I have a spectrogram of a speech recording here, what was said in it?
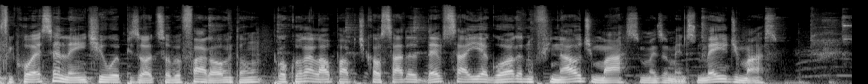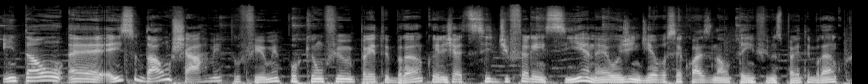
ficou excelente o episódio sobre o farol, então procura lá o Papo de Calçada, deve sair agora no final de março, mais ou menos, meio de março. Então, é, isso dá um charme pro filme, porque um filme preto e branco, ele já se diferencia, né? Hoje em dia você quase não tem filmes preto e branco.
